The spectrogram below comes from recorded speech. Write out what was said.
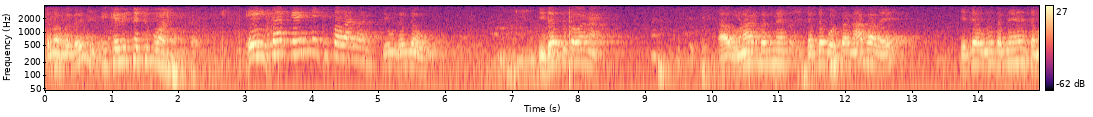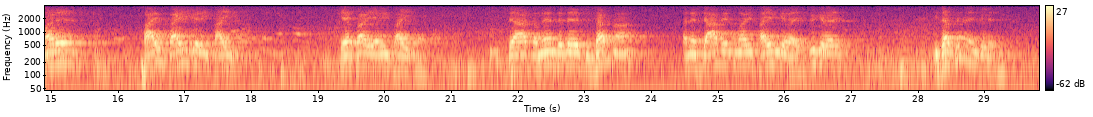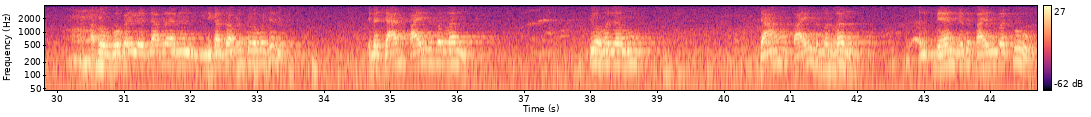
તમે સમજ ને? એ કેવી રીતે ચૂકવાનું એ હિસાબ કેવી રીતે ચૂકવવાનો? એવું સમજાવું. હિસાબ ચૂકવવાના. આ ઋણાનુબંધ ને શબ્દ બોલતા ના ફાવે. એટલે હું તમને તમારે ફાઇલ કેવી ફાઇલ એફઆઈ એવી ફાઇલ ત્યાં તમે છે તે શુદ્ધાત્મા અને ચાપ એ તમારી ફાઇલ કહેવાય. શું કહેવાય? હિસાબ છે ને એની જોડે? આપણે ઊભો કરેલો એટલે આપણે એનો નિકાલ તો આપણે જ કરવો પડશે ને. એટલે ચાર ફાઇલ નંબર વન શું સમજવાનું? શ્યામ ફાઇલ નંબર વન અને બેન છે તે ફાઇલ નંબર ટુ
